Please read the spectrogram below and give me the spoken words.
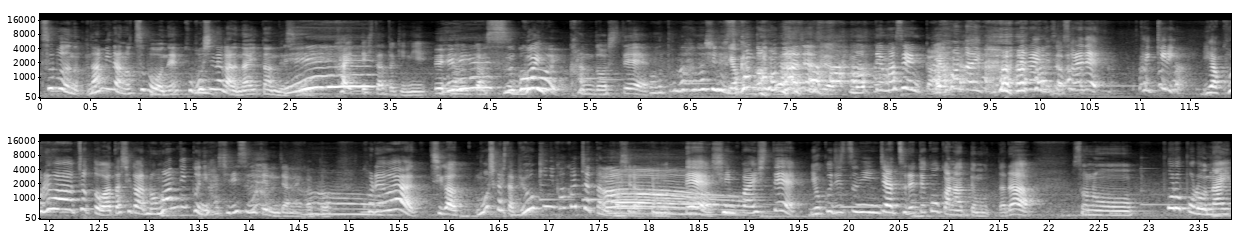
粒の涙の粒をねこぼしながら泣いたんですよ、えー、帰ってきた時に、えー、なんかすごい感動して、本当の話ですいや本当本当の話なんですよ。持ってませんか？いや本当に持ってないんですよ。それでてっきりいやこれはちょっと私がロマンティックに走りすぎてるんじゃないかと。これは違う。もしかしたら病気にかかっちゃったのかしらって。思って心配して翌日にじゃあ連れてこうかなって思ったらそのポロポロ泣い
